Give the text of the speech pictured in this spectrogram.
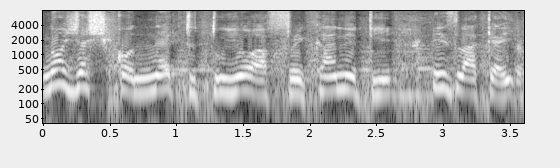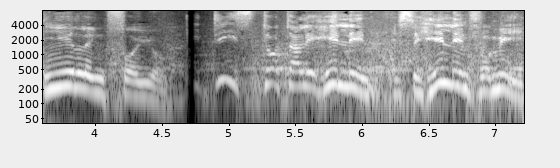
not just connect to your Africanity, is like a healing for you. It is totally healing. It's a healing for me.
